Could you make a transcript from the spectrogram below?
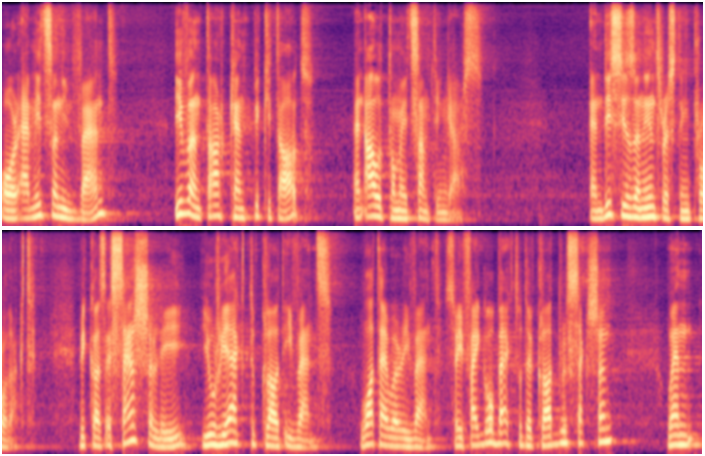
or emits an event, EventArc can pick it out and automate something else. And this is an interesting product because essentially you react to cloud events, whatever event. So if I go back to the cloud build section, when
